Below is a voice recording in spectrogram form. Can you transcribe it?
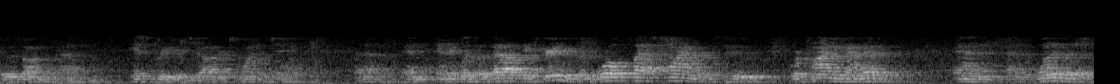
It was on um, history or geography, one of the channels. Uh, and, and it was about experiences of world-class climbers who were climbing Mount Everest. And uh, one of the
